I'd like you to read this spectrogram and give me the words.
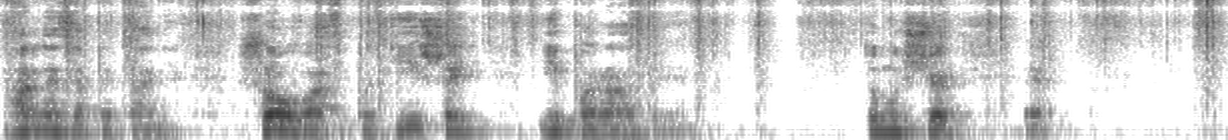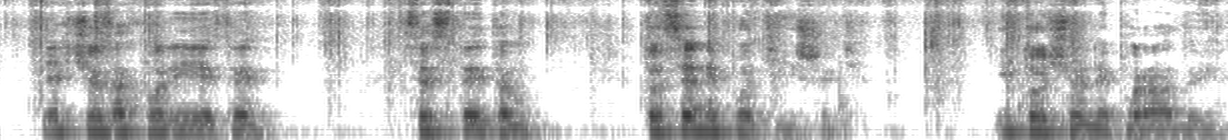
гарне запитання. Що вас потішить і порадує? Тому що, е, якщо захворієте циститом, то це не потішить. І точно не порадує.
